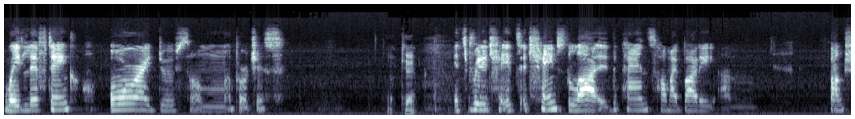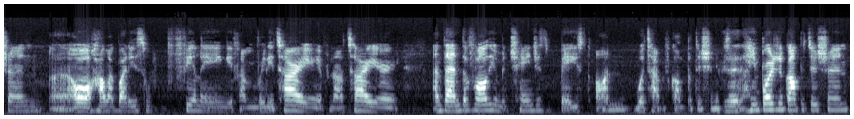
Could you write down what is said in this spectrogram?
weightlifting, or I do some approaches. Okay. It's really it's it changed a lot. It depends how my body um, function uh, or how my body is feeling. If I'm really tired, if not tired, and then the volume it changes based on what type of competition. If it's an important competition,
